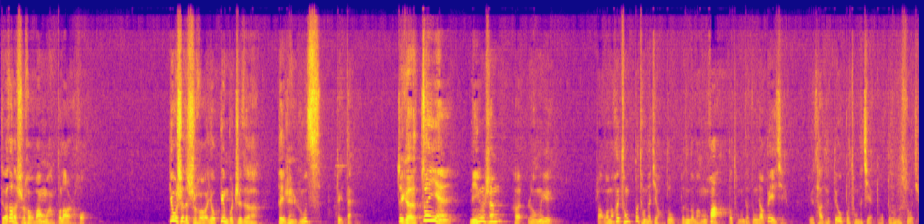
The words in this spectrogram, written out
得到的时候往往不劳而获，丢失的时候又并不值得被人如此对待。这个尊严、名声和荣誉，是吧？我们会从不同的角度、不同的文化、不同的宗教背景，对它的都有不同的解读、不同的诉求。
